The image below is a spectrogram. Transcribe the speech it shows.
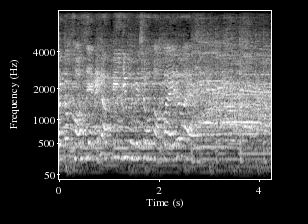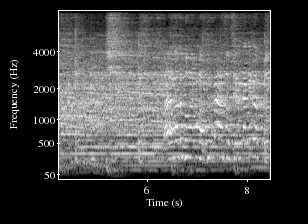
แล้วก็ขอเสียงให้กับมียูในโชว์ต่อไปด้วยไปแล้วทุกคนขอบคุณมากส่งเสียงให้กับมี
